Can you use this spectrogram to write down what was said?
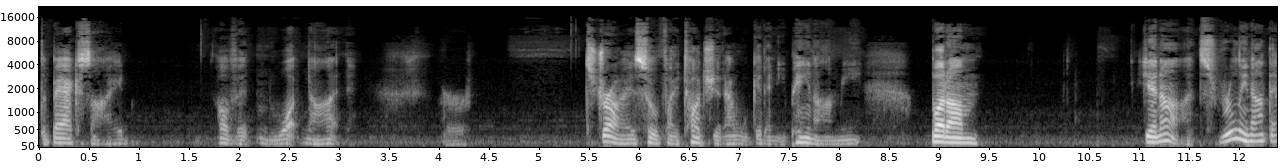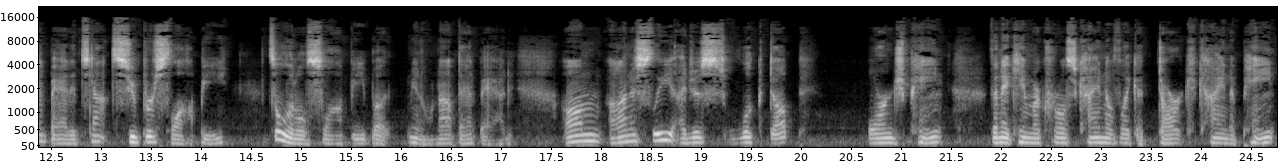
the backside of it and whatnot or it's dry, so if I touch it, I won't get any paint on me. But, um, yeah, no, it's really not that bad. It's not super sloppy. It's a little sloppy, but, you know, not that bad. Um, honestly, I just looked up orange paint, then I came across kind of like a dark kind of paint,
